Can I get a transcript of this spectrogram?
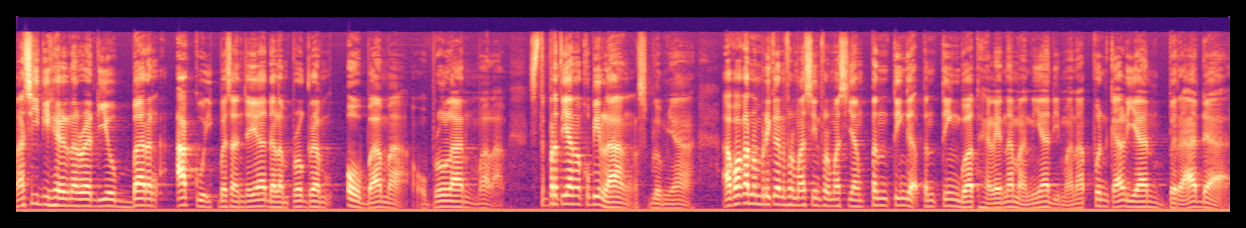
Masih di Helena Radio bareng aku Iqbal Sanjaya dalam program Obama Obrolan Malam Seperti yang aku bilang sebelumnya Aku akan memberikan informasi-informasi yang penting gak penting buat Helena Mania di mana pun kalian berada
